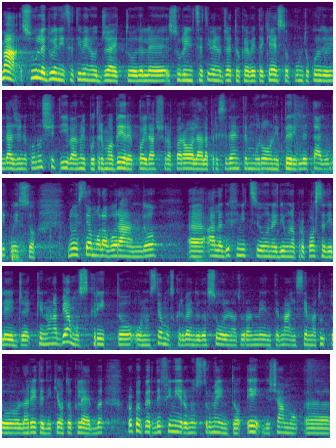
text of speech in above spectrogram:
ma sulle due iniziative in oggetto, delle, in oggetto che avete chiesto, appunto quello dell'indagine conoscitiva, noi potremo avere, poi lascio la parola alla Presidente Muroni per il dettaglio di questo, noi stiamo lavorando eh, alla definizione di una proposta di legge che non abbiamo scritto o non stiamo scrivendo da soli naturalmente, ma insieme a tutta la rete di Kyoto Club, proprio per definire uno strumento e diciamo eh,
